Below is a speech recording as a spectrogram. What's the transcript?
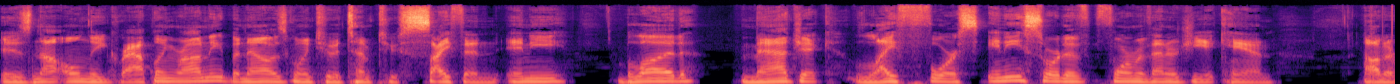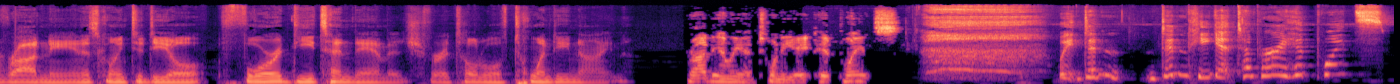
is not only grappling Rodney, but now is going to attempt to siphon any blood, magic, life force, any sort of form of energy it can out of Rodney. And it's going to deal 4d10 damage for a total of 29. Rodney only had 28 hit points. Wait, didn't didn't he get temporary hit points?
